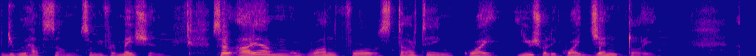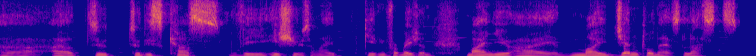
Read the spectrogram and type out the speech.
you will have some some information. So I am one for starting quite usually quite gently uh, uh, to to discuss the issues, and I give information. Mind you, I my gentleness lasts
